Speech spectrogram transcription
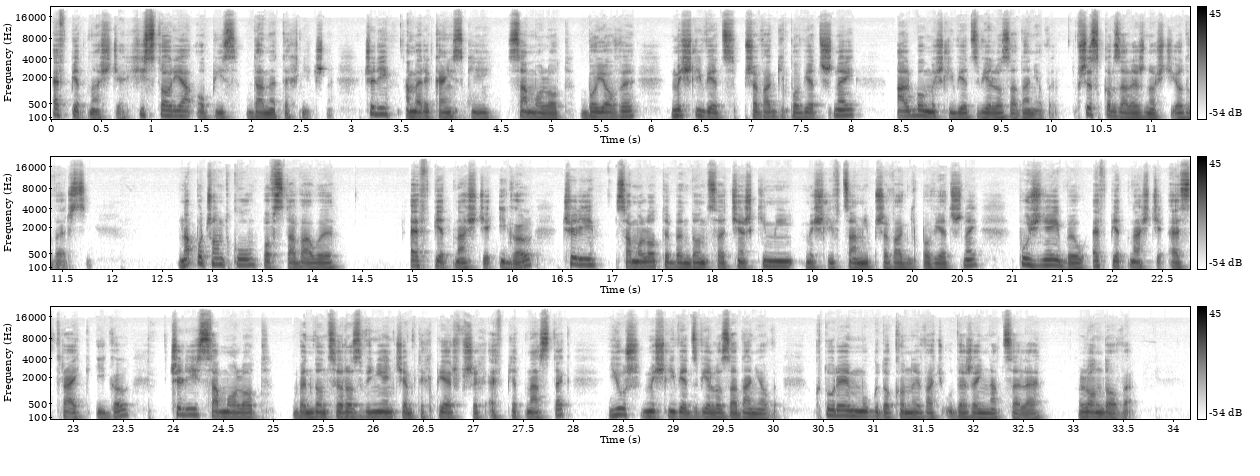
F-15. Historia, opis, dane techniczne. Czyli amerykański samolot bojowy, myśliwiec przewagi powietrznej albo myśliwiec wielozadaniowy. Wszystko w zależności od wersji. Na początku powstawały F-15 Eagle, czyli samoloty będące ciężkimi myśliwcami przewagi powietrznej. Później był F-15E Strike Eagle, czyli samolot będący rozwinięciem tych pierwszych F-15, już myśliwiec wielozadaniowy, który mógł dokonywać uderzeń na cele lądowe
